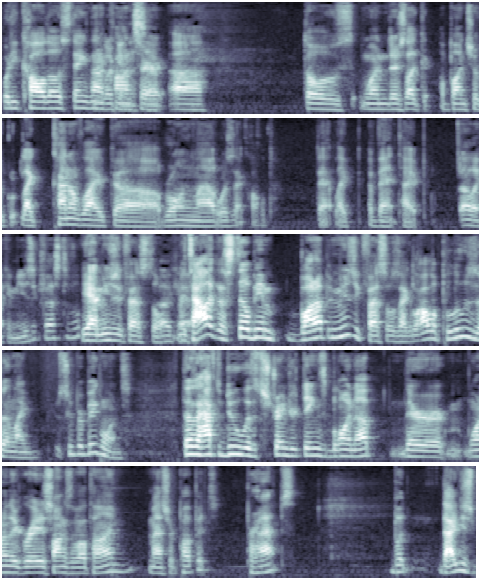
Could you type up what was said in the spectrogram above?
what do you call those things? Not I'm a concert. Uh those when there's like a bunch of like kind of like uh Rolling Loud, what's that called? That like event type. Oh, like a music festival? Yeah, music festival. Okay. Metallica's still being bought up in music festivals like Lollapalooza and like super big ones. Does it have to do with Stranger Things blowing up? They're one of their greatest songs of all time, Master Puppets, perhaps. But that just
